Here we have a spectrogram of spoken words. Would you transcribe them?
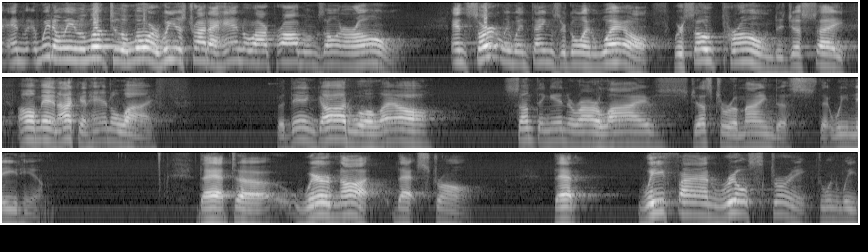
and, and we don't even look to the Lord. We just try to handle our problems on our own. And certainly when things are going well, we're so prone to just say, oh man, I can handle life. But then God will allow something into our lives just to remind us that we need Him. That uh, we're not that strong. That we find real strength when we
